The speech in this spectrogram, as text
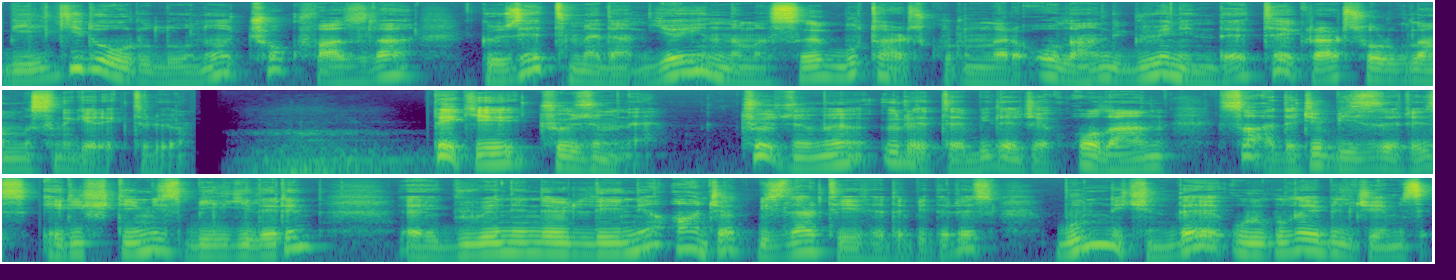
bilgi doğruluğunu çok fazla gözetmeden yayınlaması bu tarz kurumlara olan güvenin de tekrar sorgulanmasını gerektiriyor. Peki çözüm ne? Çözümü üretebilecek olan sadece bizleriz. Eriştiğimiz bilgilerin e, güvenilirliğini ancak bizler teyit edebiliriz. Bunun için de uygulayabileceğimiz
